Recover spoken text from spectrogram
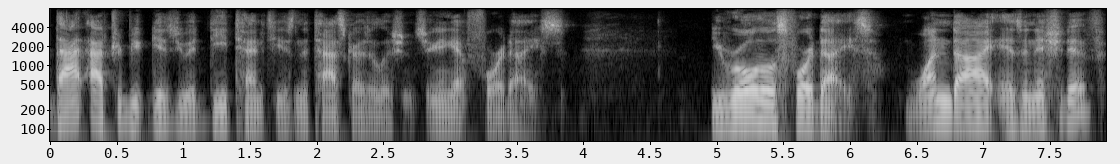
that attribute gives you a D10 to use in the task resolution. So you're going to get four dice. You roll those four dice. One die is initiative,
